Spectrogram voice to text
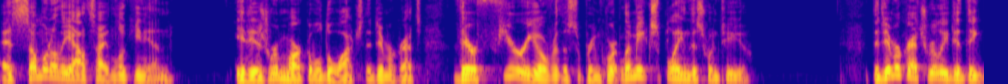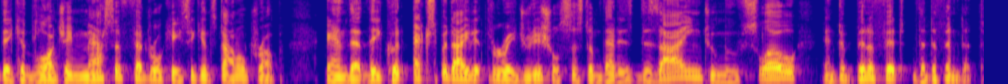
As someone on the outside looking in, it is remarkable to watch the Democrats, their fury over the Supreme Court. Let me explain this one to you. The Democrats really did think they could launch a massive federal case against Donald Trump and that they could expedite it through a judicial system that is designed to move slow and to benefit the defendant.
